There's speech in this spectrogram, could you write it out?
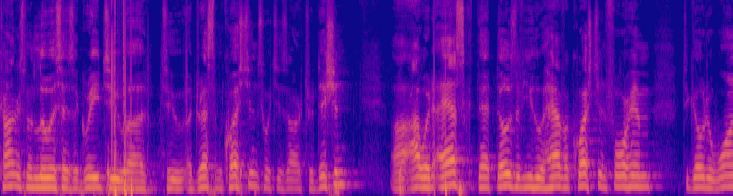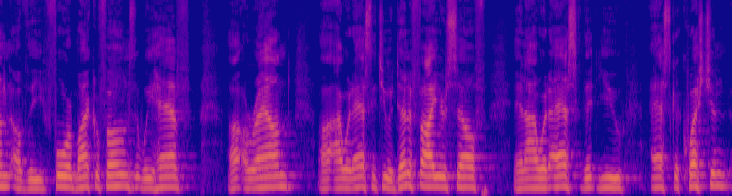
Congressman Lewis has agreed to, uh, to address some questions, which is our tradition. Uh, I would ask that those of you who have a question for him to go to one of the four microphones that we have uh, around. Uh, I would ask that you identify yourself, and I would ask that you ask a question,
